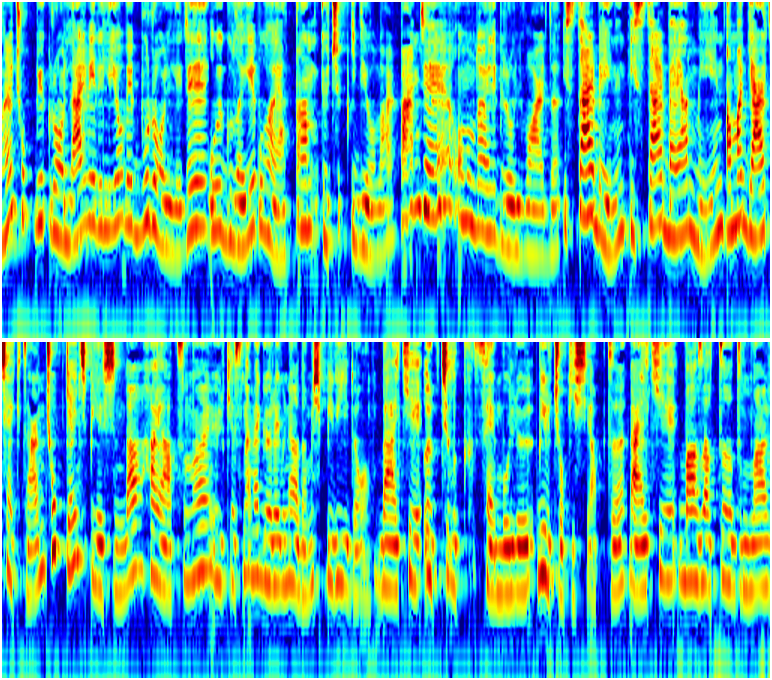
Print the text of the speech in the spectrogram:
insanlara çok büyük roller veriliyor ve bu rolleri uygulayıp bu hayattan göçüp gidiyorlar. Bence onun da öyle bir rolü vardı. İster beğenin, ister beğenmeyin ama gerçekten çok genç bir yaşında hayatını, ülkesine ve görevine adamış biriydi o. Belki ırkçılık sembolü birçok iş yaptı. Belki bazı attığı adımlar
